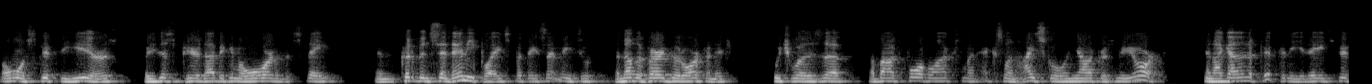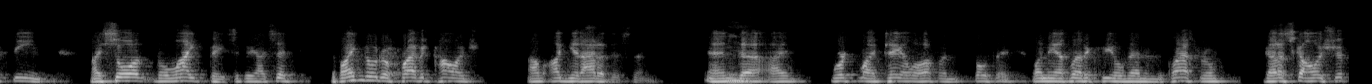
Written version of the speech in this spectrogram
almost 50 years, but he disappeared. I became a ward of the state and could have been sent any place, but they sent me to another very good orphanage, which was uh, about four blocks from an excellent high school in Yonkers, New York. And I got an epiphany at age 15. I saw the light, basically. I said, if I can go to a private college, I'll, I'll get out of this thing. And mm uh, I worked my tail off on both on the athletic field and in the classroom, got a scholarship,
